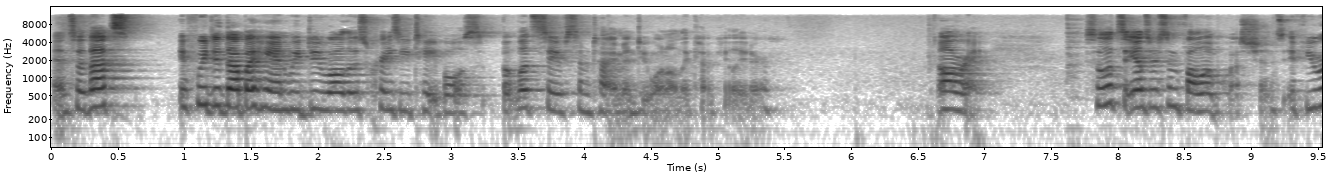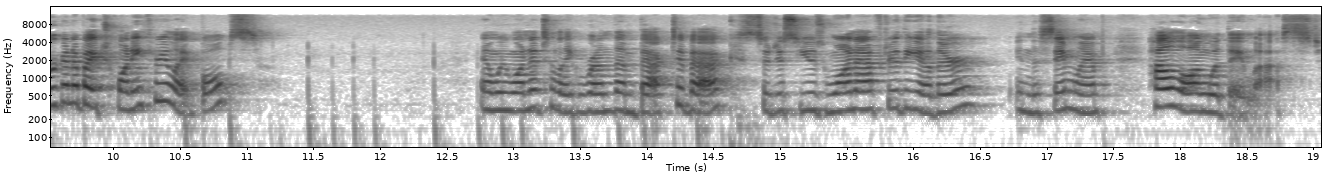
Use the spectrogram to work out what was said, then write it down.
And so that's, if we did that by hand, we'd do all those crazy tables, but let's save some time and do one on the calculator. All right, so let's answer some follow-up questions. If you were gonna buy 23 light bulbs, and we wanted to like run them back to back, so just use one after the other in the same lamp, how long would they last?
